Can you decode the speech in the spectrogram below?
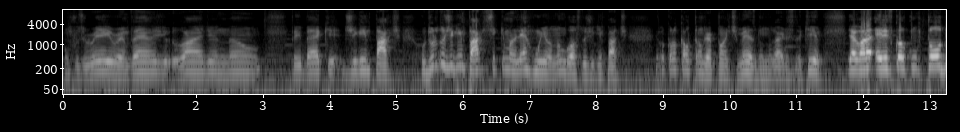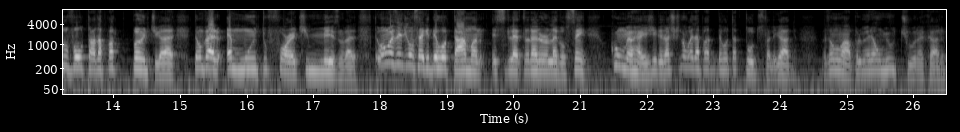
Confuse Ray, Revenge, Wide, não. Payback, Giga Impact. O duro do Giga Impact é que, mano, ele é ruim. Eu não gosto do Giga Impact. Eu vou colocar o Thunder Punch mesmo, no lugar desse daqui. E agora ele ficou com todo voltado pra Punch, galera. Então, velho, é muito forte mesmo, velho. Então vamos ver se a gente consegue derrotar, mano, esse treinador level 100 com o meu Reg Gigas. Acho que não vai dar pra derrotar todos, tá ligado? Mas vamos lá, o primeiro é um Mewtwo, né, cara?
